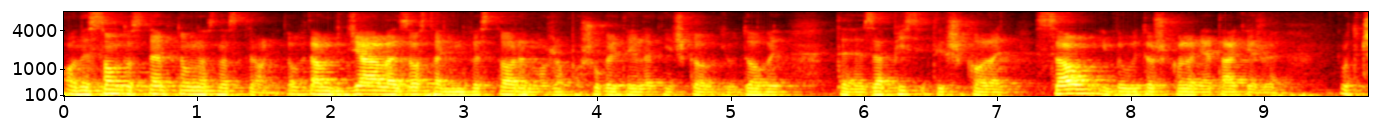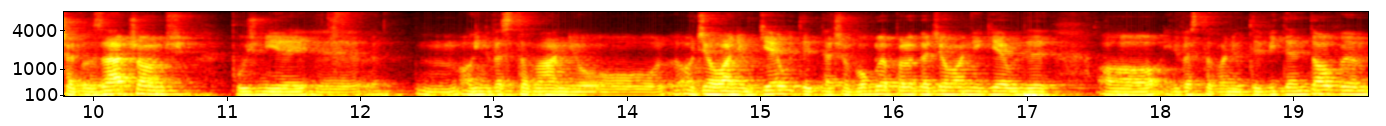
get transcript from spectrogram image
one są dostępne u nas na stronie. To tam w dziale Zostań inwestorem można poszukać tej letniej szkoły giełdowej. Te zapisy tych szkoleń są i były to szkolenia takie, że od czego zacząć, później y, o inwestowaniu, o działaniu giełdy, na czym w ogóle polega działanie giełdy, o inwestowaniu dywidendowym.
